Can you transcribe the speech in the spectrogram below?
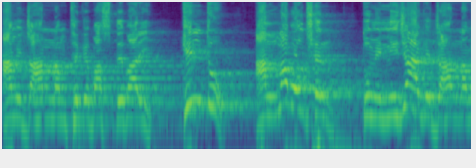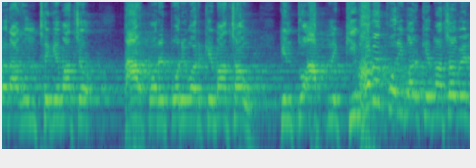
আমি জাহান্নাম থেকে বাঁচতে পারি। কিন্তু আল্লাহ বলছেন, তুমি নিজে আগে জাহান্নামের আগুন থেকে বাঁচো, তারপরে পরিবারকে বাঁচাও। কিন্তু আপনি কীভাবে পরিবারকে বাঁচাবেন?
